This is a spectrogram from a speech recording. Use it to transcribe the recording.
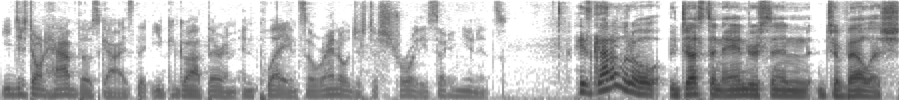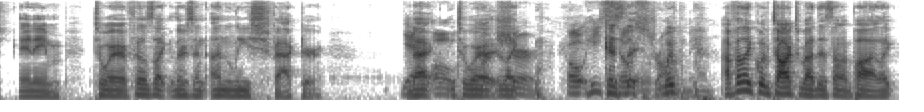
you just don't have those guys that you can go out there and, and play, and so Randle would just destroy these second units. He's got a little Justin Anderson Javelish in him to where it feels like there's an unleash factor. Yeah, Back oh, to where, like- sure. Oh, he's so strong, man. I feel like we've talked about this on a pod. Like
